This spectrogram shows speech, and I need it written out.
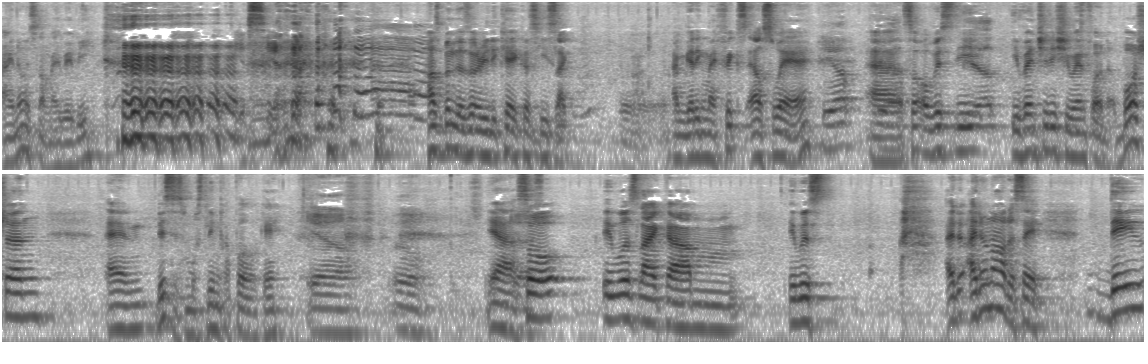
I know it's not my baby. Yes. Yeah. husband doesn't really care because he's like, I'm getting my fix elsewhere. Yep. Uh, So obviously, Yep. eventually she went for an abortion, and this is Muslim couple, okay? Yeah. Oh. Yeah. Yes. So it was like um, it was. I don't, I don't know how to say. They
